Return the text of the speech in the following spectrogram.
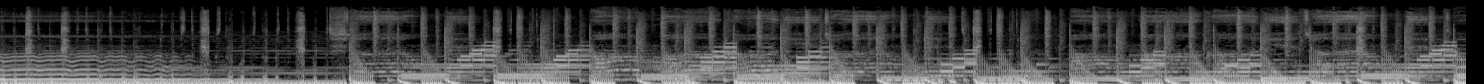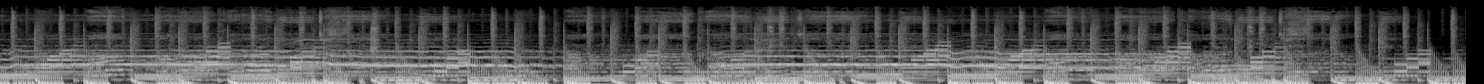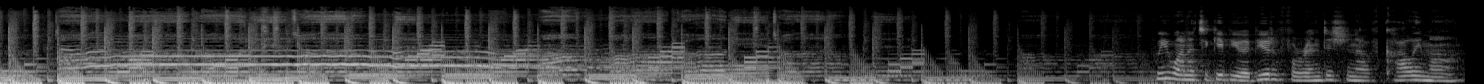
We wanted to give you a beautiful rendition of Kali Ma.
